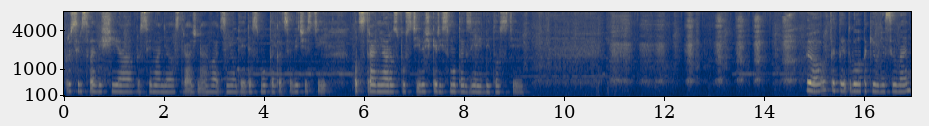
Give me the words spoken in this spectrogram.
Prosím své vyšší a prosím anděla strážného, ať z ní odejde smutek, ať se vyčistí, odstraní a rozpustí veškerý smutek z její bytosti. Jo, tak tady to bylo taky hodně silné.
